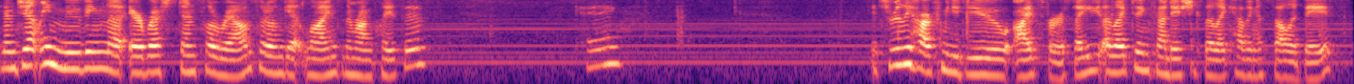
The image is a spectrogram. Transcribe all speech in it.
And I'm gently moving the airbrush stencil around so I don't get lines in the wrong places. Okay. It's really hard for me to do eyes first. I, I like doing foundation because I like having a solid base.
